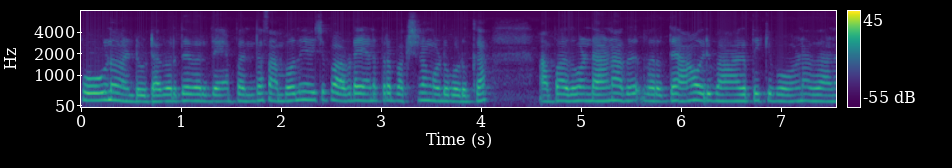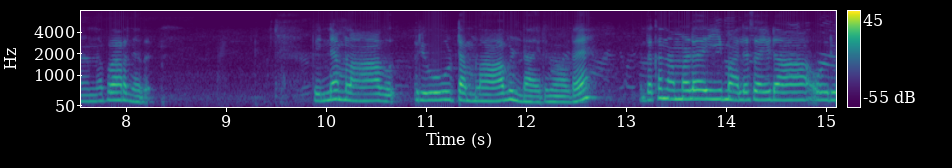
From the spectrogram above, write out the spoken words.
പോകണ കണ്ടു കേട്ടോ വെറുതെ വെറുതെ. അപ്പോൾ എന്താ സംഭവം എന്ന് ചോദിച്ചപ്പോൾ അവിടെയാണ് ഇത്ര ഭക്ഷണം കൊണ്ട് കൊടുക്കുക അപ്പോൾ അതുകൊണ്ടാണ് അത് വെറുതെ ആ ഒരു ഭാഗത്തേക്ക് പോകണതാണെന്ന് പറഞ്ഞത്. പിന്നെ മ്ലാവ് ഒരു കൂട്ടം മ്ലാവ് ഉണ്ടായിരുന്നു അവിടെ. ഇതൊക്കെ നമ്മൾ ഈ മല സൈഡ് ആ ഒരു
